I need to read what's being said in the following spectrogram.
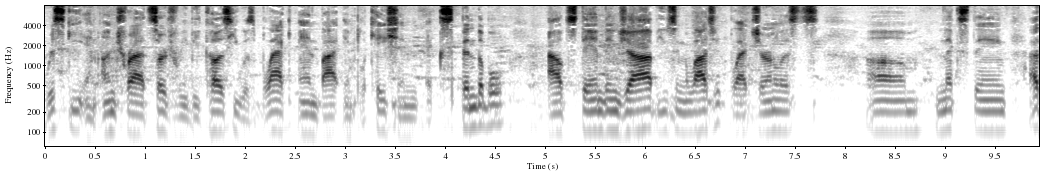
risky and untried surgery because he was black and by implication expendable. Outstanding job using logic, black journalists. Um, next thing, I,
